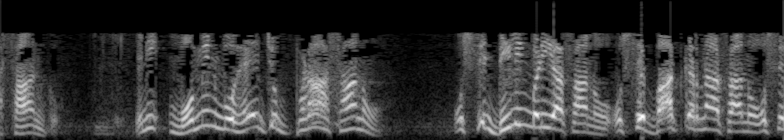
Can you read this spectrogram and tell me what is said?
آسان کو یعنی مومن وہ ہے جو بڑا آسان ہو اس سے ڈیلنگ بڑی آسان ہو اس سے بات کرنا آسان ہو اس سے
